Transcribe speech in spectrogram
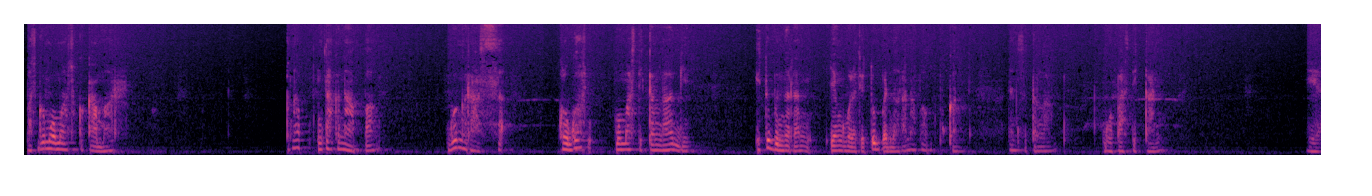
Pas gue mau masuk ke kamar kenapa entah kenapa gue ngerasa kalau gue memastikan lagi itu beneran yang gue lihat itu beneran apa bukan? Dan setelah gue pastikan ya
